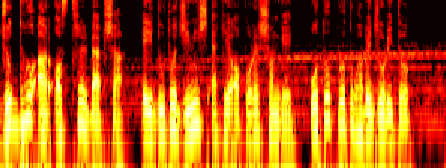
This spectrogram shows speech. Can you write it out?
যুদ্ধ আর অস্ত্রের ব্যবসা, এই দুটো জিনিস একে অপরের সঙ্গে ওতপ্রোতভাবে জড়িত।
